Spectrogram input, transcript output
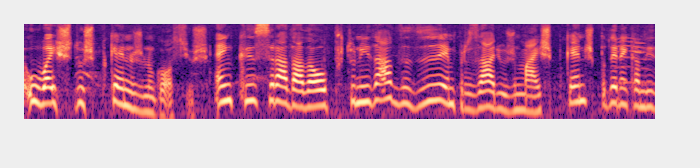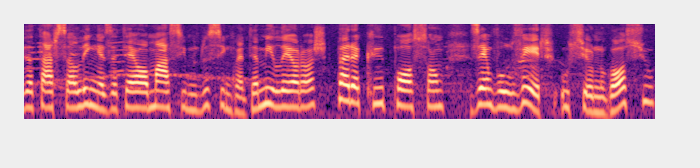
o eixo dos pequenos negócios, em que será dada a oportunidade de empresários mais pequenos poderem candidatar-se a linhas até ao máximo de 50 mil euros para que possam desenvolver o seu negócio,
